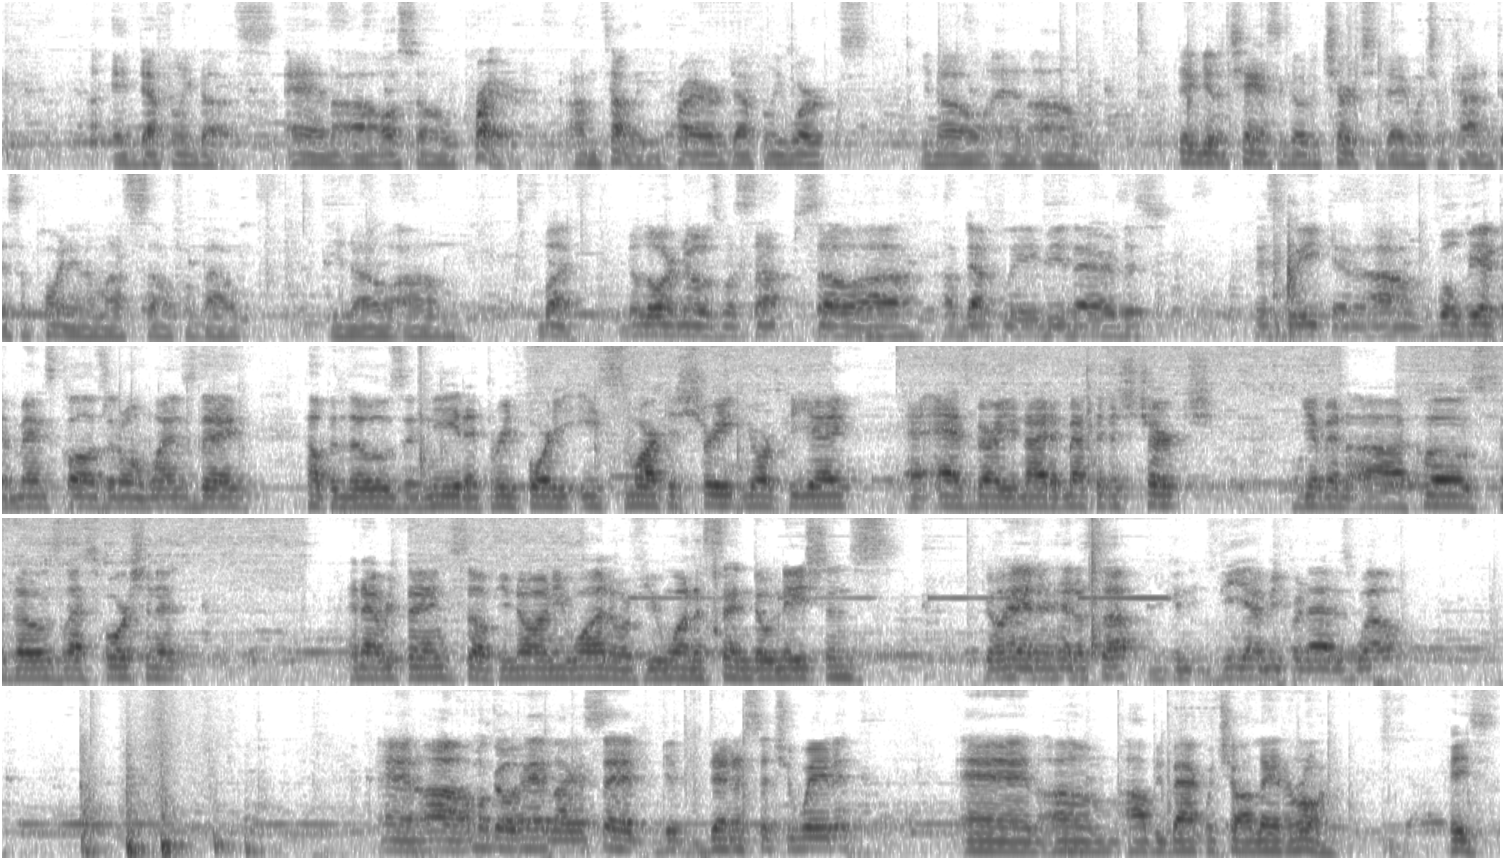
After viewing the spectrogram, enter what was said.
It definitely does. And uh, also prayer. I'm telling you prayer definitely works you know and um, didn't get a chance to go to church today which i'm kind of disappointed in myself about you know um, but the Lord knows what's up. So uh, I'll definitely be there this this week, and um, we'll be at the men's closet on Wednesday, helping those in need at 340 East Market Street, York, PA, at Asbury United Methodist Church, giving uh, clothes to those less fortunate and everything. So if you know anyone or if you want to send donations, go ahead and hit us up. You can DM me for that as well. And uh, I'm gonna go ahead, like I said, get dinner situated, and um, I'll be back with y'all later on. Peace.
